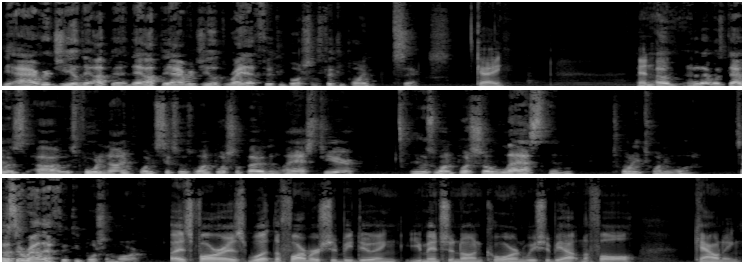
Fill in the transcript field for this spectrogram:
The average yield they up they up the average yield right at fifty bushels, fifty point six. Okay. And Oh, and that was that was uh, it was forty nine point six. It was one bushel better than last year. It was one bushel less than twenty twenty one. So it's around that fifty bushel mark. As far as what the farmers should be doing, you mentioned on corn, we should be out in the fall counting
